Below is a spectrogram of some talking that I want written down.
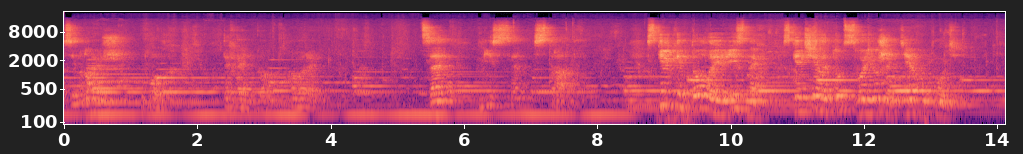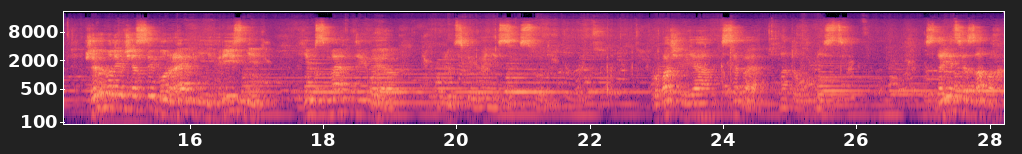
Зі мною ж Бог тихенько говорив. Це місце страти. Скільки долей різних скінчили тут свою життєву путь. Жили вони в часи буревні й грізні, їм смертний вирок людський виніс. Побачив я себе на тому місці. Здається, запах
